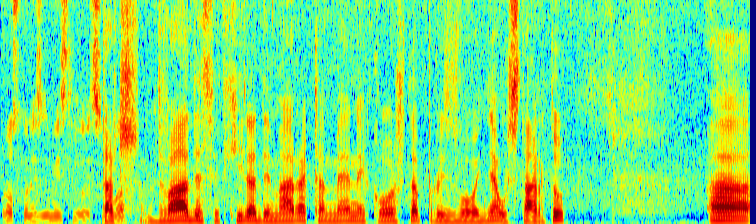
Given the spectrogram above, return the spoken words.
prosto nezamisliva suma. Tačno, 20.000 maraka mene košta proizvodnja u startu a,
